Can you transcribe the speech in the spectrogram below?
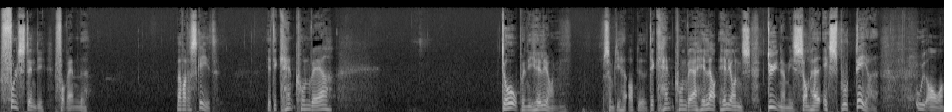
Fuldstændig forvandlet. Hvad var der sket? Ja, det kan kun være dåben i Helligånden, som de havde oplevet. Det kan kun være Helligåndens dynamis, som havde eksploderet ud over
